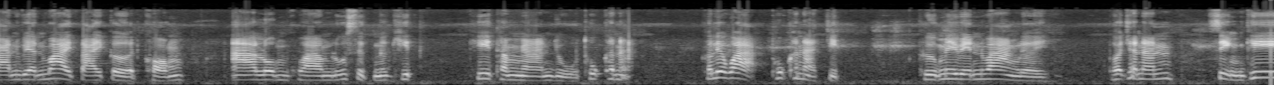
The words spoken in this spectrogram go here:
การเวียนว่ายตายเกิดของอารมณ์ความรู้สึกนึกคิดที่ทำงานอยู่ทุกขณะ เขาเรียกว่าทุกขณะจิต คือไม่เว้นว่างเลย เพราะฉะนั้นสิ่งที่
